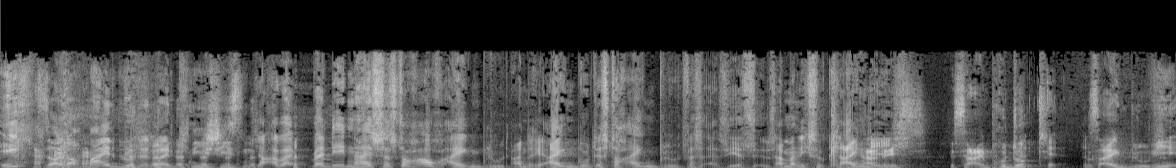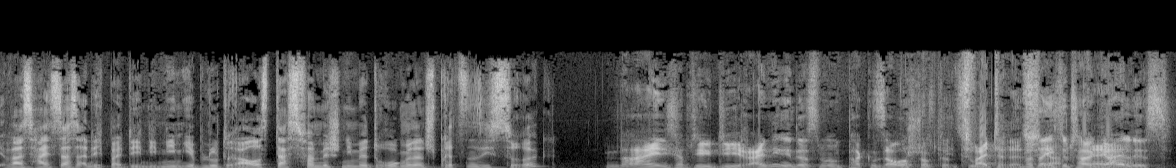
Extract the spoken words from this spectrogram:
Ich soll doch mein Blut in mein Knie schießen. Ja, aber bei denen heißt das doch auch Eigenblut, André. Eigenblut ist doch Eigenblut. Was, also jetzt sei mal nicht so Ja, kleinlich. ist, ist ja ein Produkt. Das ist Eigenblut. Wie, was heißt das eigentlich bei denen? Die nehmen ihr Blut raus, das vermischen die mit Drogen und dann spritzen sie es zurück? Nein, ich glaube, die, die reinigen das und packen Sauerstoff dazu. Zweiteres, Was eigentlich ja. total Ja, geil ja. ist.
